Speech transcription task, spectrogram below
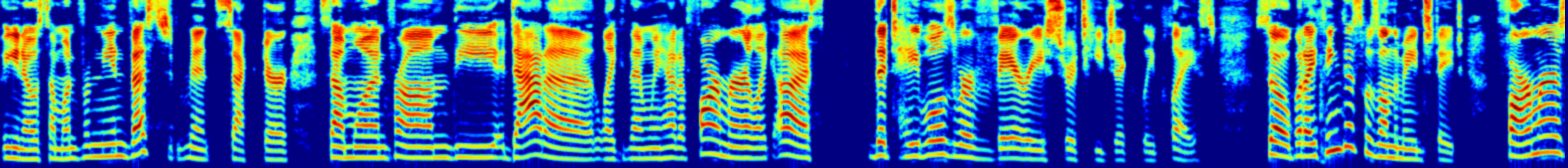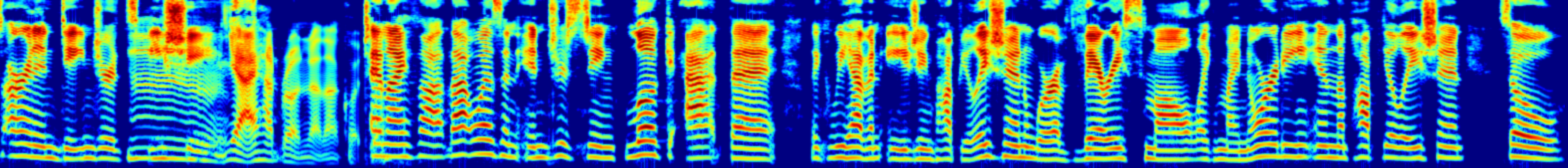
you know, someone from the investment sector, someone from the data, like then we had a farmer like us the tables were very strategically placed. So, but I think this was on the main stage. Farmers are an endangered species. Mm, yeah, I had written down that quote too. And I thought that was an interesting look at that. Like, we have an aging population. We're a very small, like, minority in the population. So,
